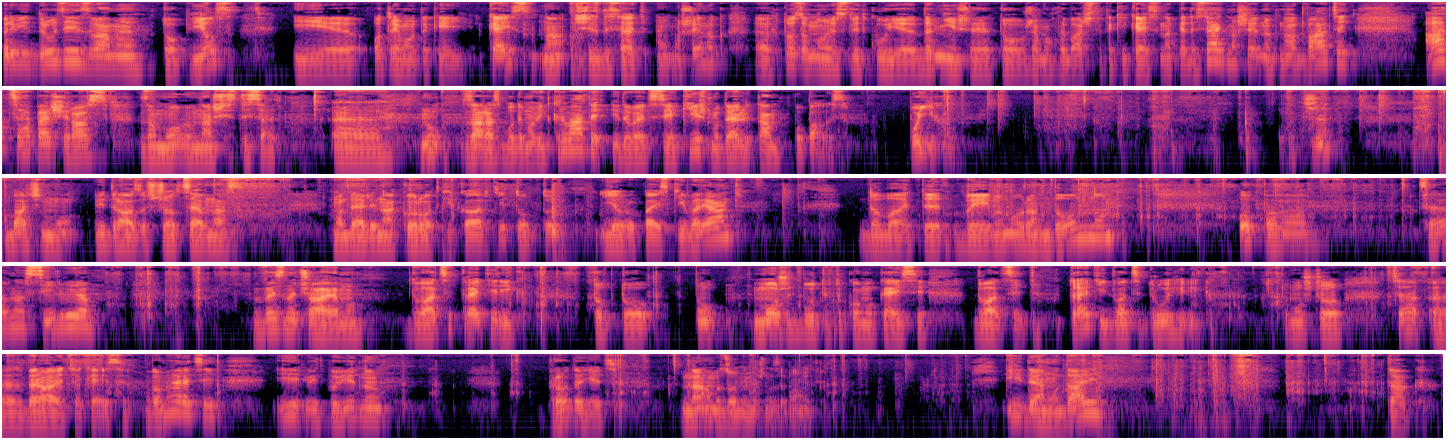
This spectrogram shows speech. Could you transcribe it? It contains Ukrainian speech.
Привіт, друзі! З вами Top Wheels. І отримав такий кейс на 60 машинок. Е, Хто за мною слідкує давніше, то вже могли бачити такі кейси на 50 машинок, на 20. А це перший раз замовив на 60. Е, ну, зараз будемо відкривати і дивитися, які ж моделі там попалися. Поїхали. Отже. Бачимо відразу, що це в нас моделі на короткій карті, тобто європейський варіант. Давайте виймемо рандомно. Опа. Це в нас Сільвія. Визначаємо 23 рік. Тобто, ну, можуть бути в такому кейсі 23 22 рік. Тому що це е, збираються кейси в Америці і, відповідно, продається. На Амазоні можна замовити. І йдемо далі. Так.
